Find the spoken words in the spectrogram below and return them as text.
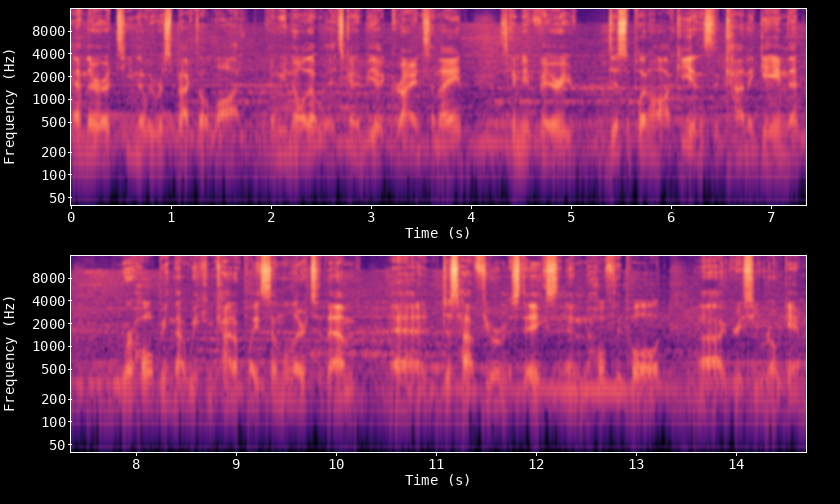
and they're a team that we respect a lot. And we know that it's going to be a grind tonight. It's going to be a very disciplined hockey, and it's the kind of game that we're hoping that we can kind of play similar to them and just have fewer mistakes and hopefully pull uh, a greasy road game.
